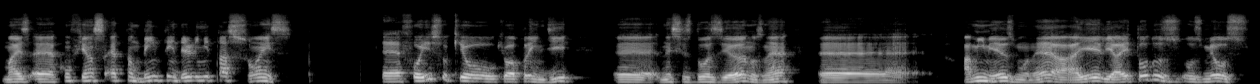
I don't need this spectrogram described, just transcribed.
Mas é, confiança é também entender limitações. É, foi isso que eu, que eu aprendi é, nesses 12 anos, né? É, a mim mesmo, né? A ele, a todos os meus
